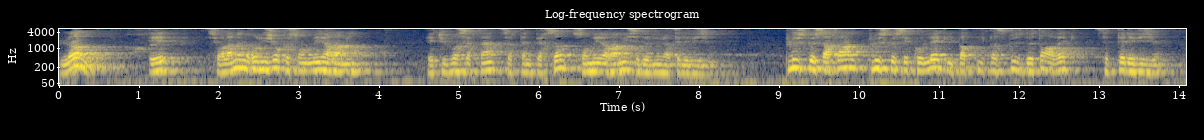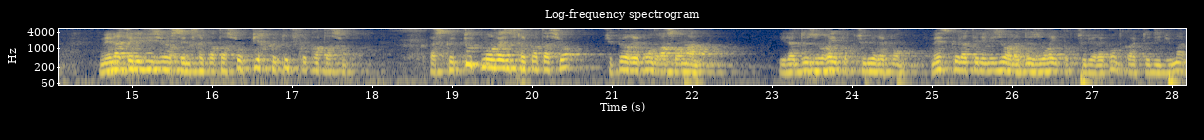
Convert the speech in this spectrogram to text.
L'homme est sur la même religion que son meilleur ami. Et tu vois certains, certaines personnes, son meilleur ami c'est devenu la télévision. Plus que sa femme, plus que ses collègues, il passe plus de temps avec cette télévision. Mais la télévision, c'est une fréquentation pire que toute fréquentation. Parce que toute mauvaise fréquentation, tu peux répondre à son âme. Il a deux oreilles pour que tu lui répondes. Mais est-ce que la télévision a deux oreilles pour que tu lui répondes quand elle te dit du mal?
